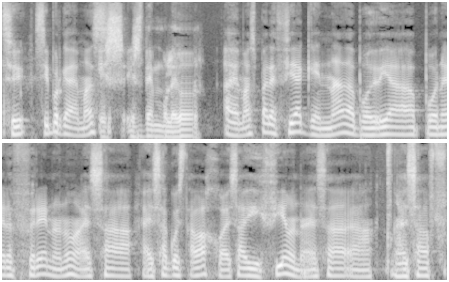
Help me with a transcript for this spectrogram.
Sí, sí, porque además... Es, es demoledor. Además parecía que nada podría poner freno ¿no? a, esa, a esa cuesta abajo, a esa adicción, a esa a esos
